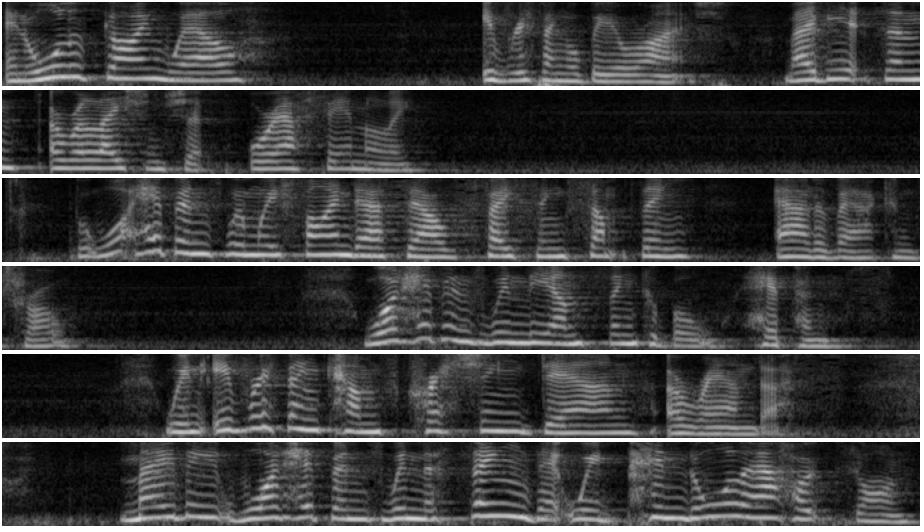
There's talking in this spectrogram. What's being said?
and all is going well, everything will be all right. Maybe it's in a relationship or our family. But what happens when we find ourselves facing something out of our control? What happens when the unthinkable happens? When everything comes crashing down around us? Maybe what happens when the thing that we'd pinned all our hopes on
